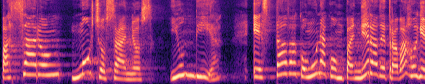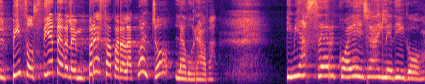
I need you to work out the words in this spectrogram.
Pasaron muchos años y un día estaba con una compañera de trabajo en el piso 7 de la empresa para la cual yo laboraba. Y me acerco a ella y le digo,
